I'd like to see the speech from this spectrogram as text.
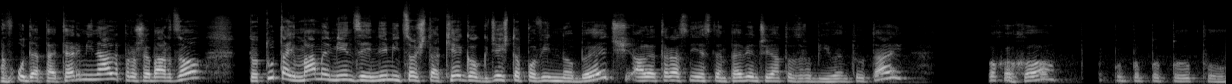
w UDP Terminal, proszę bardzo, to tutaj mamy między innymi coś takiego, gdzieś to powinno być, ale teraz nie jestem pewien, czy ja to zrobiłem tutaj. Ho, ho, ho. Pu, pu, pu, pu, pu.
